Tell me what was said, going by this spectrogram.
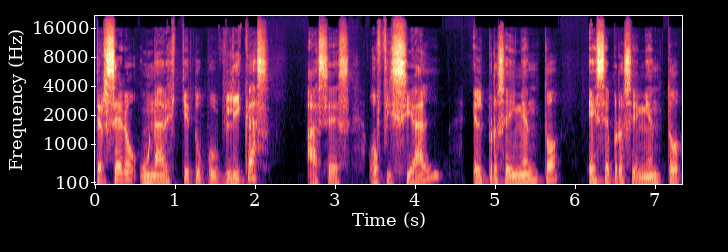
Tercero, una vez que tú publicas, haces oficial el procedimiento, ese procedimiento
